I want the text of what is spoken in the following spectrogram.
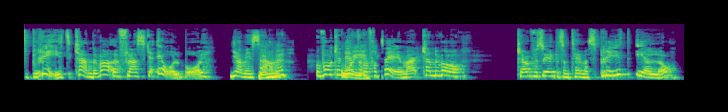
sprit. Kan det vara en flaska Ålborg? Ja, minsann. Och vad kan Oj. detta vara för tema? Kan det vara kanske så enkelt som tema sprit eller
